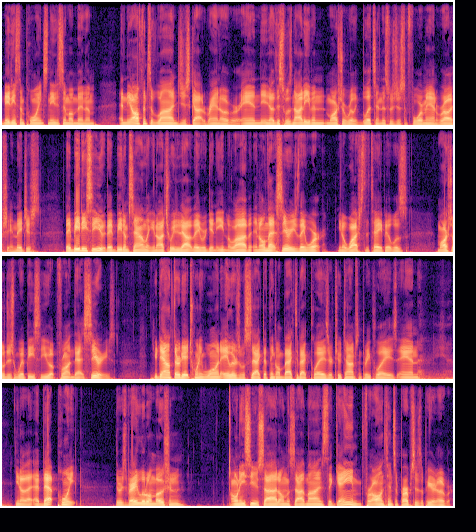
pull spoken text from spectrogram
needing some points, needing some momentum, and the offensive line just got ran over. And you know, this was not even Marshall really blitzing. This was just a four-man rush, and they just they beat ECU. They beat them soundly. You know, I tweeted out they were getting eaten alive, and on that series they were. You know, watch the tape. It was Marshall just whipped ECU up front that series. You're down 38 21. Ahlers was sacked, I think, on back to back plays or two times in three plays. And, you know, at, at that point, there was very little emotion on ECU's side, on the sidelines. The game, for all intents and purposes, appeared over.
